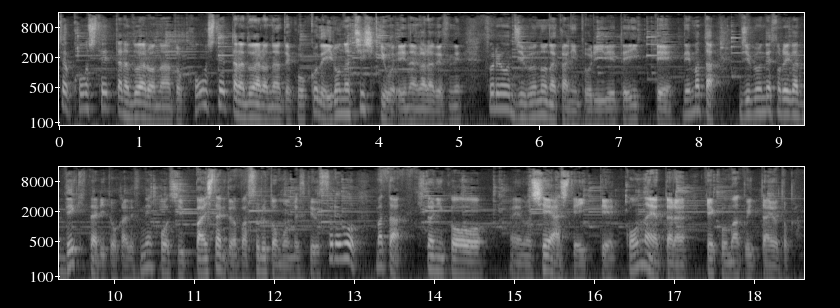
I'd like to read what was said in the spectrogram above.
じゃあこうしてったらどうやろうなとこうしてったらどうやろうなってここでいろんな知識を得ながらですねそれを自分の中に取り入れていってでまた自分でそれができたりとかですねこう失敗したりとかすると思うんですけどそれをまた人にこう、えー、シェアしていってこんなんやったら結構うまくいったよとか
